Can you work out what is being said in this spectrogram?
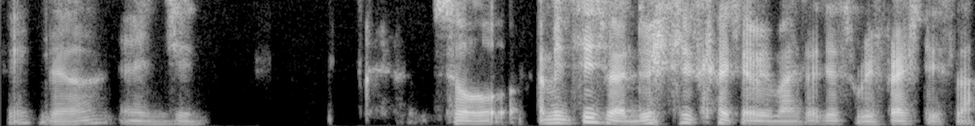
Okay, the engine. So, I mean, since we are doing this question, we might as well just refresh this. Lah.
